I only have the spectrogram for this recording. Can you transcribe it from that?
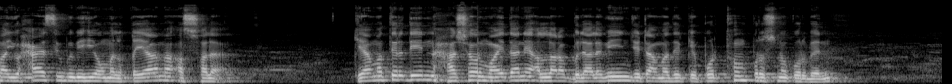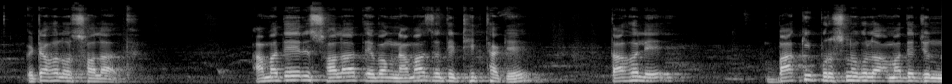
মা ইউহাসিবু বিহি ইয়াউমাল কিয়ামা আস-সালা কেয়ামতের দিন হাসর ময়দানে আল্লাহ রাব্বুল আলমিন যেটা আমাদেরকে প্রথম প্রশ্ন করবেন, এটা হলো সলাৎ। আমাদের সলাৎ এবং নামাজ যদি ঠিক থাকে, তাহলে বাকি প্রশ্নগুলো আমাদের জন্য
